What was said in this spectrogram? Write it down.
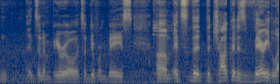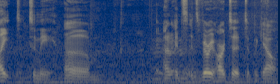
it's, it's an imperial, it's a different base. Um, it's the the chocolate is very light to me. Um, it's it's very hard to, to pick out.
